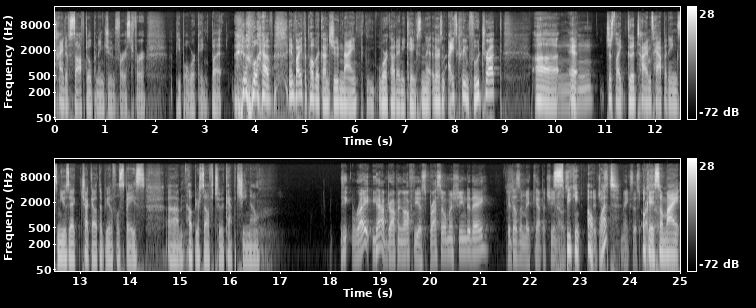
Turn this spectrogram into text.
kind of soft opening June 1st for people working, but we'll have invite the public on June 9th, work out any kinks. And there's an ice cream food truck, uh, and just like good times, happenings, music. Check out the beautiful space. Um, help yourself to a cappuccino. Right? Yeah, I'm dropping off the espresso machine today. It doesn't make cappuccinos. Speaking, oh, what? makes espresso. Okay, so my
